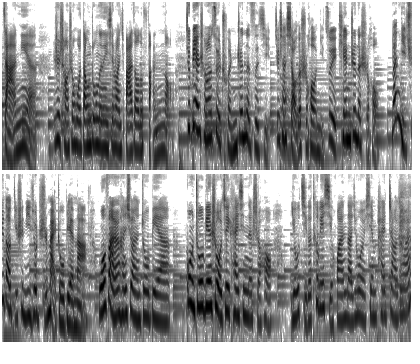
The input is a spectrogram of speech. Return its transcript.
杂念，日常生活当中的那些乱七八糟的烦恼。就变成了最纯真的自己，就像小的时候你最天真的时候。那你去到迪士尼，就只买周边呐？我反而很喜欢周边，逛周边是我最开心的时候。有几个特别喜欢的，就会先拍照，就会啊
